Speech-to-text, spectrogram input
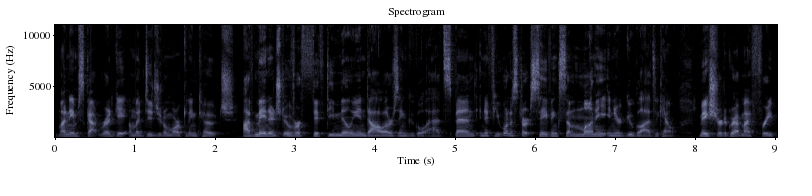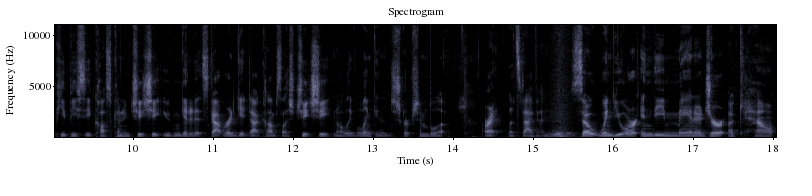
My name's Scott Redgate. I'm a digital marketing coach. I've managed over $50 million in Google Ads spend. And if you want to start saving some money in your Google Ads account, make sure to grab my free PPC cost cutting cheat sheet. You can get it at scottredgate.com slash cheat sheet, and I'll leave a link in the description below. All right, let's dive in. So when you are in the manager account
